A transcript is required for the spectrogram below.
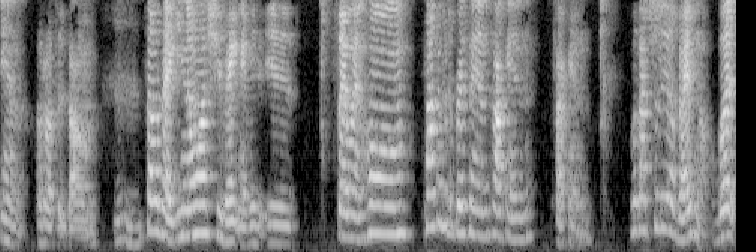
in Rotterdam. Mm-hmm. So I was like, you know what? She right, maybe it is. So I went home, talking to the person, talking, talking. It was actually a vibe now. But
